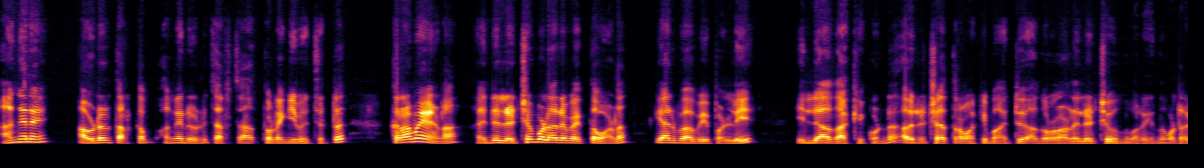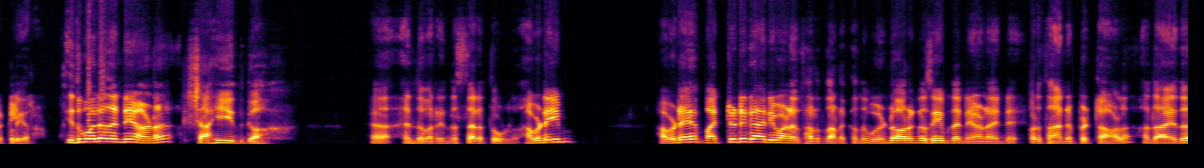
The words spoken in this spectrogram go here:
അങ്ങനെ അവിടെ ഒരു തർക്കം അങ്ങനെ ഒരു ചർച്ച തുടങ്ങി വെച്ചിട്ട് ക്രമേണ അതിന്റെ ലക്ഷ്യം വളരെ വ്യക്തമാണ്. ഗ്യാൻബാബി പള്ളിയെ ഇല്ലാതാക്കിക്കൊണ്ട് അവർ ക്ഷേത്രമാക്കി മാറ്റുക എന്നുള്ളതാണ് ലക്ഷ്യം എന്ന് പറയുന്നത് വളരെ ക്ലിയറാണ് ഇതുപോലെ തന്നെയാണ് ഷഹീദ് ഏഹ്, എന്ന് പറയുന്ന സ്ഥലത്തുള്ളൂ. അവിടെയും അവിടെ മറ്റൊരു കാര്യമാണ് യഥാർത്ഥം നടക്കുന്നത്. വീണ്ടും ഔറംഗസീബ് തന്നെയാണ് അതിന്റെ പ്രധാനപ്പെട്ട ആൾ അതായത്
